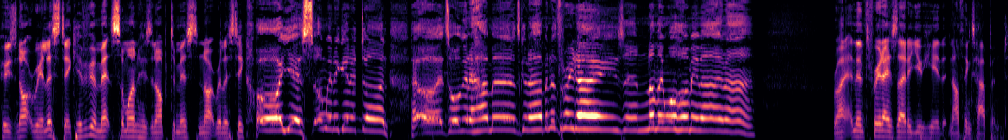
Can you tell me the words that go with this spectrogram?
who's not realistic. Have you ever met someone who's an optimist and not realistic? Oh, yes, I'm going to get it done. Oh, it's all going to happen. It's going to happen in three days and nothing will hold me back. Right? And then three days later, you hear that nothing's happened.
